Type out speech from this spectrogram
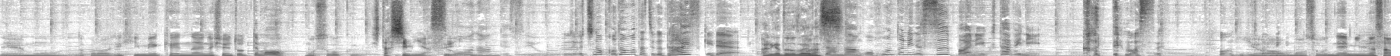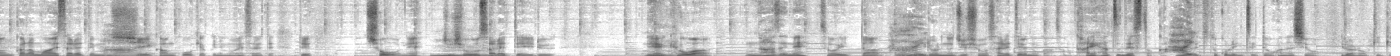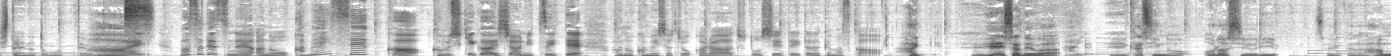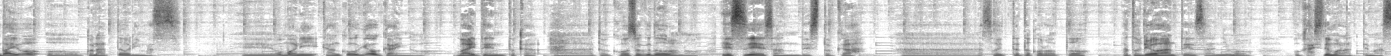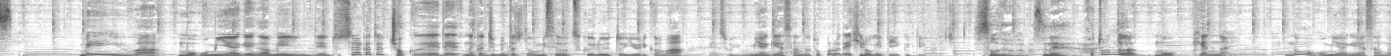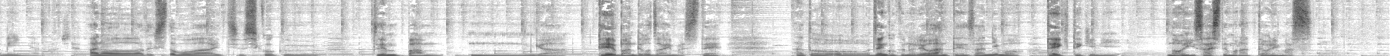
ねもうだから愛媛県内の人にとってももうすごく親しみやすい。そうなんですよ。うちの子供たちが大好きでありがとうござい坊ます。ちゃん団子本当にねスーパーに行くたびに買ってます。いやもうそうね皆さんからも愛されてますし、はい。観光客にも愛されて。で賞をねうん。受賞されている、ねね。今日はなぜねそういったこう、はい。い、ろいろな受賞されているのかその開発ですとか、はい。そういったところについてお話をいろいろお聞きしたいなと思っております。はい。まずですねあの亀井製菓株式会社についてあの亀井社長からちょっと教えていただけますか？はい。えー弊社では、はい。えー菓子の卸売それから販売をお行っております。えー主に観光業界の売店とか、あーあと高速道路の SA さんですとかあーそういったところとあと量販店さんにも置かしてもらってます。メインはもうお土産がメインでどちらかというと直営でなんか自分たちでお店を作るというよりかはえーそういうお土産屋さんのところで広げていくっていう形そうでございますね。ほとんどがもう県内のお土産屋さんがメインになる感じであの私どもは一応四国全般うんが定番でございましてあと全国の量販店さんにも定期的に納品させてもらっております。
